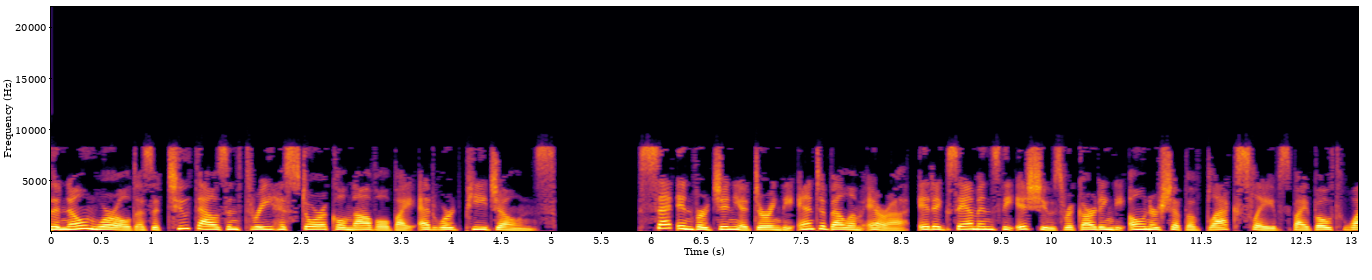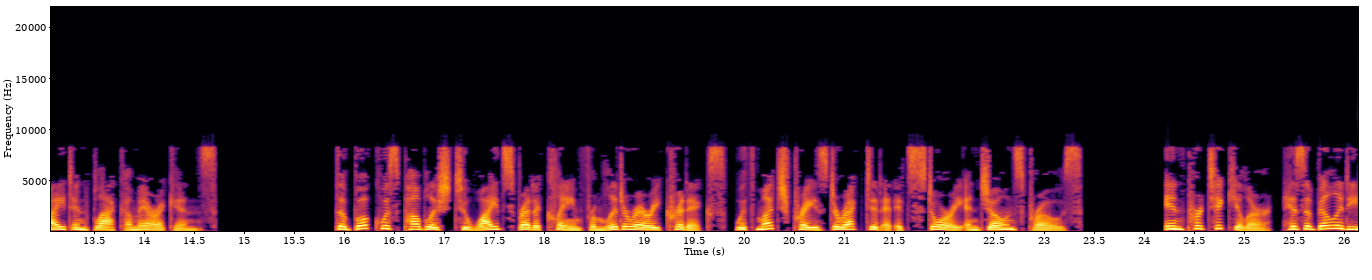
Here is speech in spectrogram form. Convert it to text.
The Known World is a 2003 historical novel by Edward P. Jones. Set in Virginia during the antebellum era, it examines the issues regarding the ownership of black slaves by both white and black Americans. The book was published to widespread acclaim from literary critics, with much praise directed at its story and Jones' prose. In particular, his ability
